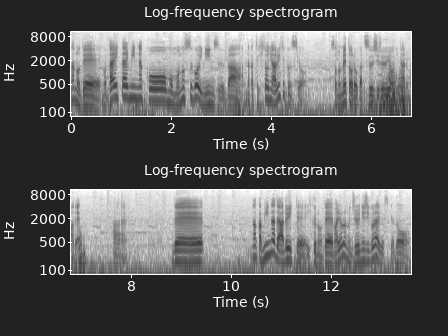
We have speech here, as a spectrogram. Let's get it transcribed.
なのでもう大体みんなこうもうものすごい人数がなんか適当に歩いていくんですよそのメトロが通じるようになるまではいでなんかみんなで歩いていくので、まあ、夜の12時ぐらいですけど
